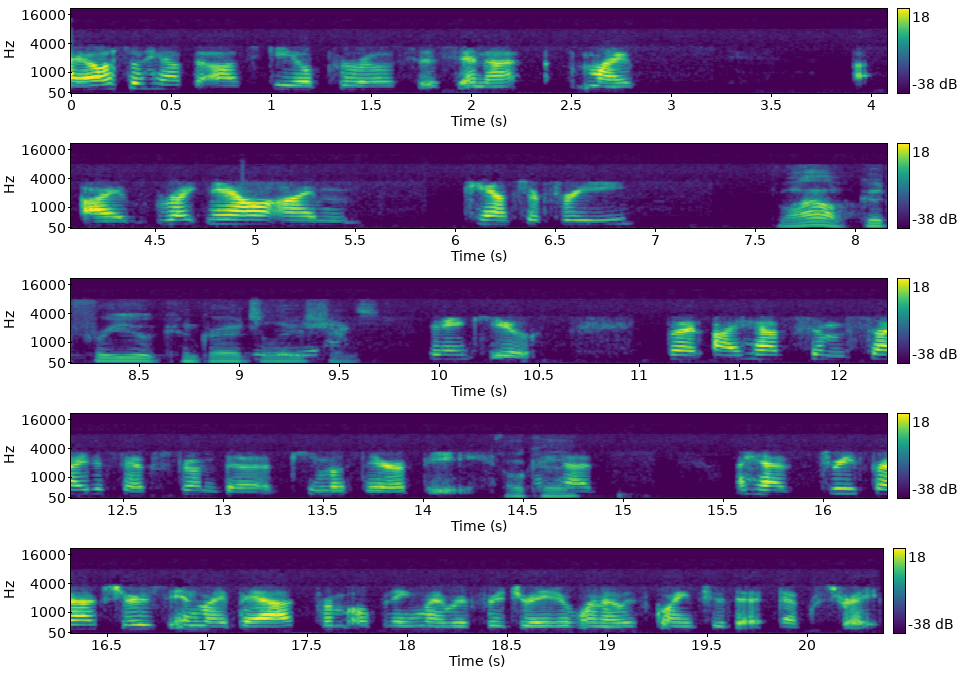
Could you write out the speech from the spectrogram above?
I also have the osteoporosis, and I, my, I right now I'm cancer free. Wow. Good for you. Congratulations. Thank you, but I have some side effects from the chemotherapy. Okay. I had I had three fractures in my back from opening my refrigerator when I was going through the X-ray,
